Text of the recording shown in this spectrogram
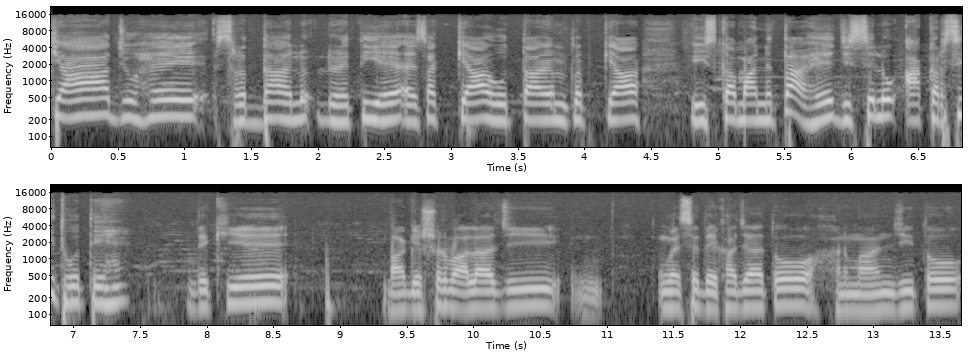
क्या जो है श्रद्धा रहती है? ऐसा क्या होता है? मतलब क्या इसका मान्यता है जिससे लोग आकर्षित होते हैं? देखिए, बागेश्वर बालाजी, वैसे देखा जाए तो हनुमान जी तो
